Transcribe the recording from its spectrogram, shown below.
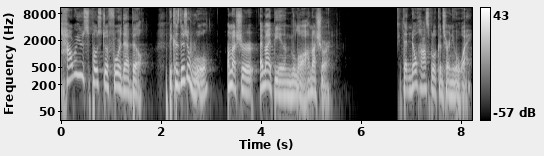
how are you supposed to afford that bill? Because there's a rule. I'm not sure. It might be in the law. I'm not sure that no hospital can turn you away.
